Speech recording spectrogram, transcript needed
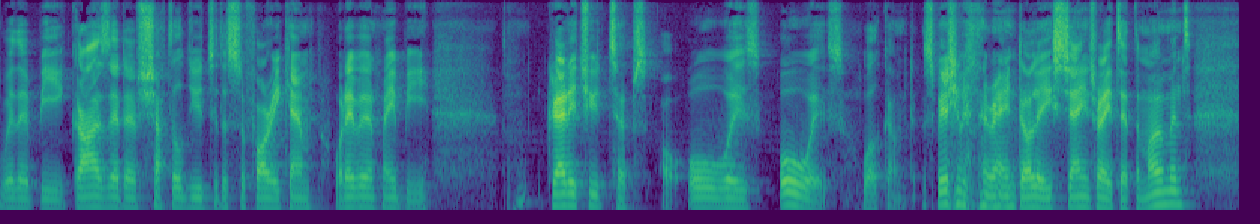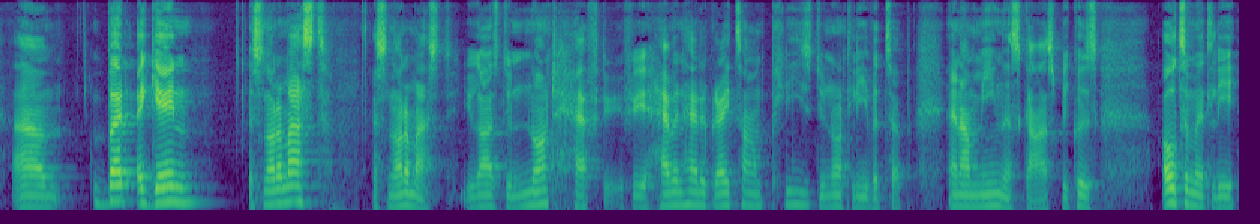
whether it be guys that have shuttled you to the safari camp, whatever it may be, gratitude tips are always, always welcomed, especially with the rand dollar exchange rates at the moment. Um, but again, it's not a must. It's not a must. You guys do not have to. If you haven't had a great time, please do not leave a tip. And I mean this, guys, because ultimately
